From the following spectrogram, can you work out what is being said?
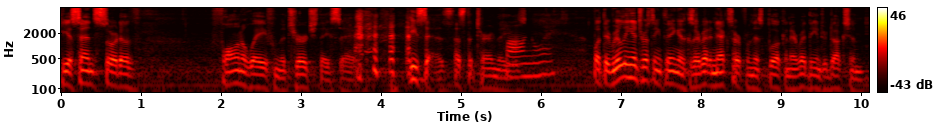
He has since sort of fallen away from the church, they say. he says, that's the term they Falling use. away? But the really interesting thing is, because I read an excerpt from this book and I read the introduction,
